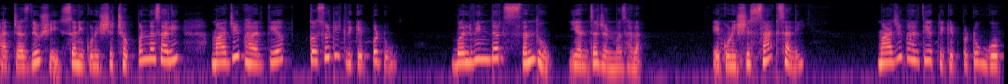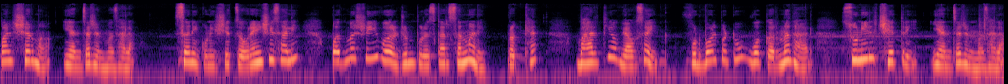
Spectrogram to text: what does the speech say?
आजच्याच दिवशी सन एकोणीसशे छप्पन्न साली माजी भारतीय कसोटी क्रिकेटपटू बलविंदर संधू यांचा जन्म झाला. एकोणीसशे साठ साली माजी भारतीय क्रिकेटपटू गोपाल शर्मा यांचा जन्म झाला. सन एकोणीसशे चौऱ्याऐंशी साली पद्मश्री व अर्जुन पुरस्कार सन्मानित प्रख्यात भारतीय व्यावसायिक फुटबॉलपटू व कर्णधार सुनील छेत्री यांचा जन्म झाला.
